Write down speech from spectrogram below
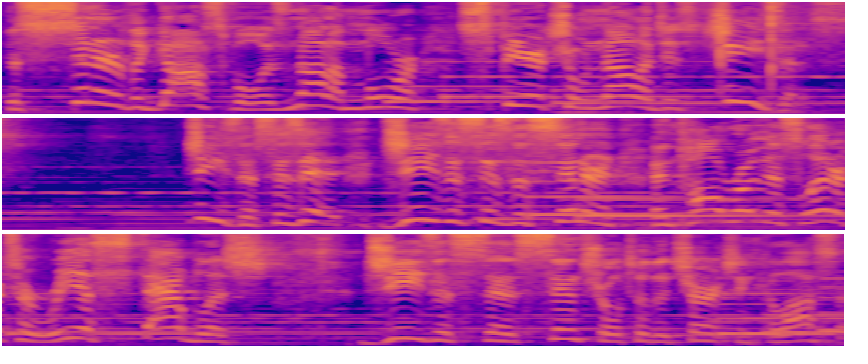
the center of the gospel is not a more spiritual knowledge, it's Jesus. Jesus is it. Jesus is the center. And Paul wrote this letter to reestablish Jesus as central to the church in Colossae.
